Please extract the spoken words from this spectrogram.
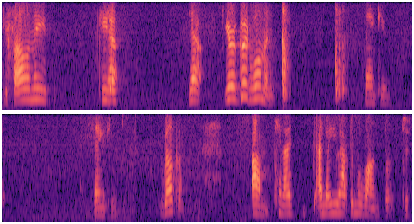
Do you follow me, Keita? Yeah. Yeah. You're a good woman. Thank you. Thank you. You're welcome. Um, can I? I know you have to move on, but just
